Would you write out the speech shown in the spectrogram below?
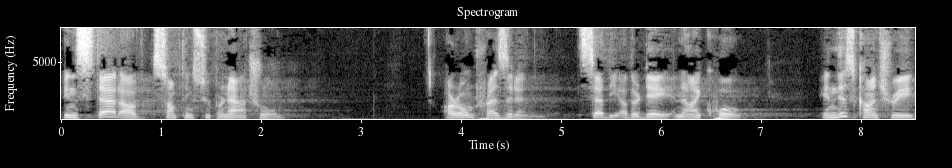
instead of something supernatural. Our own president said the other day, and I quote, in this country,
